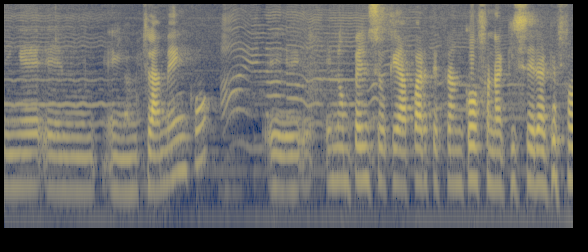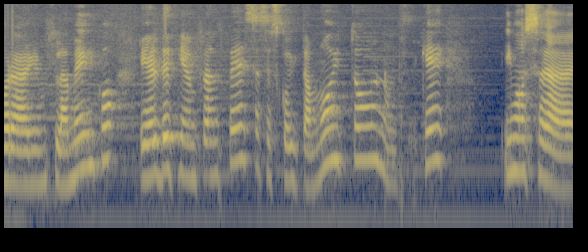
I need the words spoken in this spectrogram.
nin é en, en flamenco, eh, e non penso que a parte francófona quixera que fora en flamenco, e el decía en francés, se escoita moito, non sei que, imos a,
